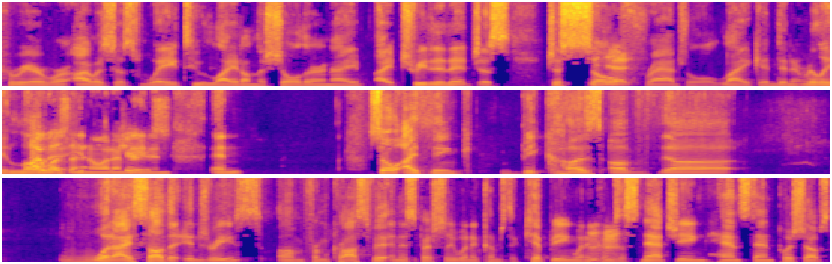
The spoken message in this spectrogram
career where I was just way too light on the shoulder and I I treated it just just so fragile like it didn't really load it, you know what I'm i mean? and and so I think because of the what I saw the injuries um, from CrossFit and especially when it comes to kipping when it mm-hmm. comes to snatching handstand push-ups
